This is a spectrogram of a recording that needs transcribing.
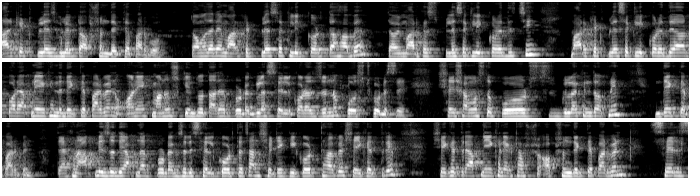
মার্কেট প্লেস বলে একটা অপশন দেখতে পারব। তো আমাদের এই মার্কেট প্লেসে ক্লিক করতে হবে। তো আমি মার্কেট প্লেসে ক্লিক করে দিচ্ছি। মার্কেট প্লেসে ক্লিক করে দেওয়ার পরে আপনি এখানে দেখতে পারবেন, অনেক মানুষ কিন্তু তাদের প্রোডাক্টগুলো সেল করার জন্য পোস্ট করেছে। সেই সমস্ত পোস্টগুলো কিন্তু আপনি দেখতে পারবেন। তো এখন আপনি যদি আপনার প্রোডাক্ট যদি সেল করতে চান, সেটা কি করতে হবে? সেই ক্ষেত্রে সেক্ষেত্রে আপনি এখানে একটা অপশন দেখতে পারবেন সেলস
